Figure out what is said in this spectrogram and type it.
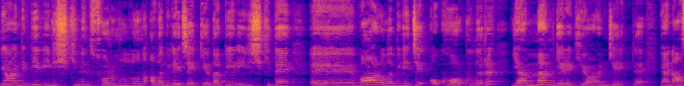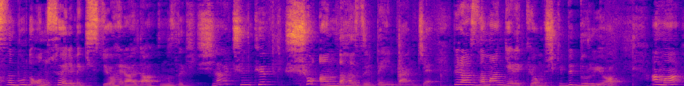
Yani bir ilişkinin sorumluluğunu alabilecek ya da bir ilişkide e, var olabilecek o korkuları yenmem gerekiyor öncelikle. Yani aslında burada onu söylemek istiyor herhalde aklımızdaki kişiler. Çünkü şu anda hazır değil bence. Biraz zaman gerekiyormuş gibi duruyor. Ama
